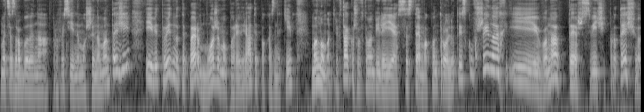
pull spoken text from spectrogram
Ми це зробили на професійному шиномонтажі, і відповідно тепер можемо перевіряти показники манометрів. Також в автомобілі є система контролю тиску в шинах, і вона теж свідчить про те, що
